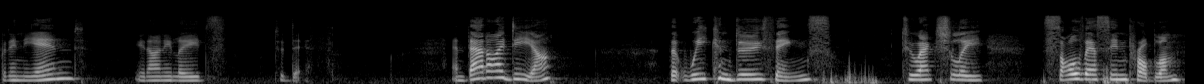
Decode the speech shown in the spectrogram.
But in the end, it only leads to death. And that idea that we can do things to actually solve our sin problem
